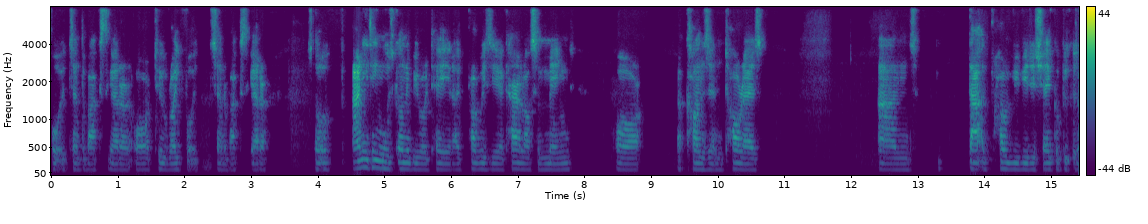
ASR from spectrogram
footed centre backs together or two right footed centre backs together. So if anything was going to be rotated, I'd probably see a Carlos and Ming or a Konsa and Torres. And that would probably be the shake up because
